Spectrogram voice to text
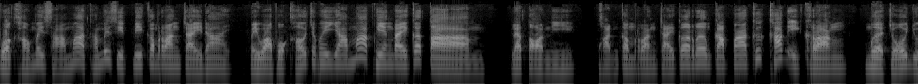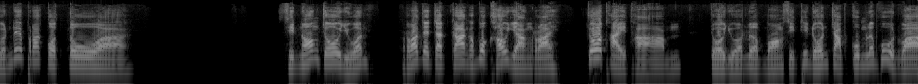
พวกเขาไม่สามารถทำให้สิทธิ์มีกำลังใจได้ ไม่ว่าพวกเขาจะพยายามมากเพียงใดก็ตาม และตอนนี้ ขวัญกำลังใจก็เริ่มกลับมาคึกคักอีกครั้ง เมื่อโจหยวนได้ปรากฏตัว สิทธิน้องโจหยวน เราจะจัดการกับพวกเขาอย่างไร โจไถ่ถาม โจหยวนเหลือบมองสิทธิที่โดนจับกลุมและพูดว่า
